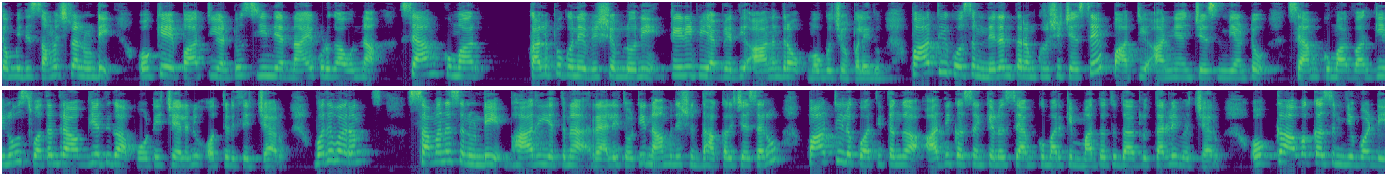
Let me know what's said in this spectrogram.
తొమ్మిది సంవత్సరాల నుండి ఒకే పార్టీ అంటూ సీనియర్ నాయకుడుగా ఉన్న శ్యామ్ కుమార్ కలుపుకునే విషయంలోని టీడీపీ అభ్యర్థి ఆనందరావు మొగ్గు చూపలేదు. పార్టీ కోసం నిరంతరం కృషి చేస్తే పార్టీ అన్యాయం చేసింది అంటూ శ్యామ్ కుమార్ వర్గీయులు స్వతంత్ర అభ్యర్థిగా పోటీ చేయాలని ఒత్తిడి తెచ్చారు. బుధవారం సమనస నుండి భారీ ఎత్తున ర్యాలీతోటి నామినేషన్ దాఖలు చేశారు. పార్టీలకు అతీతంగా అధిక సంఖ్యలో శ్యామ్ కుమార్కి మద్దతుదారులు తరలివచ్చారు. ఒక్క అవకాశం ఇవ్వండి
